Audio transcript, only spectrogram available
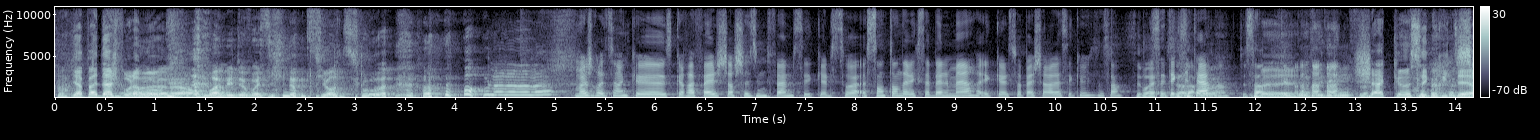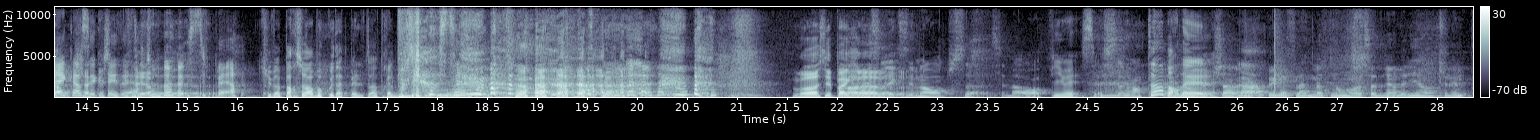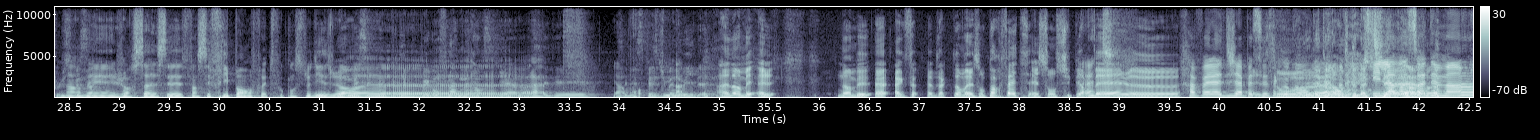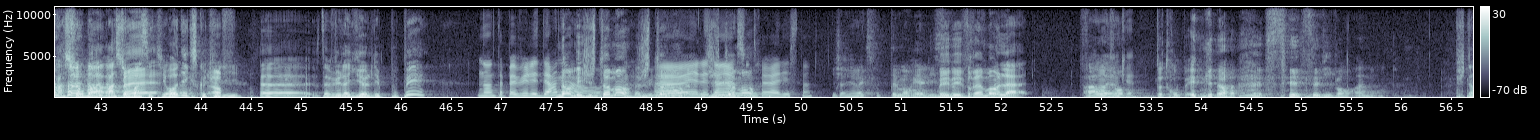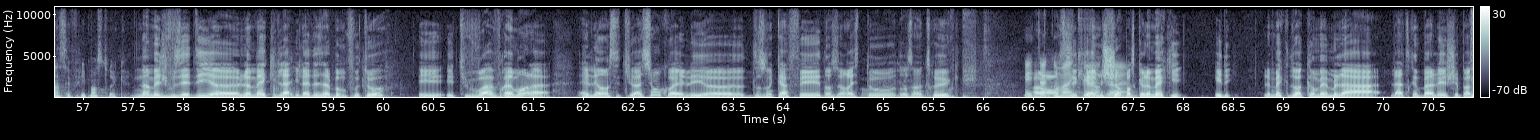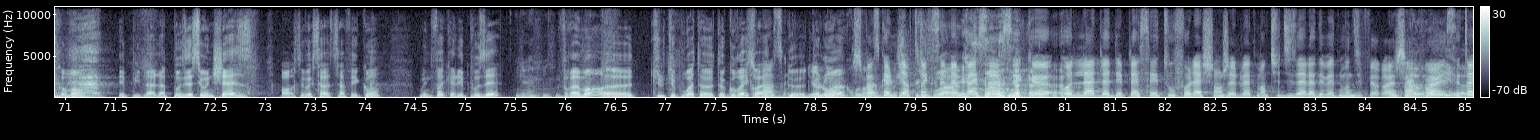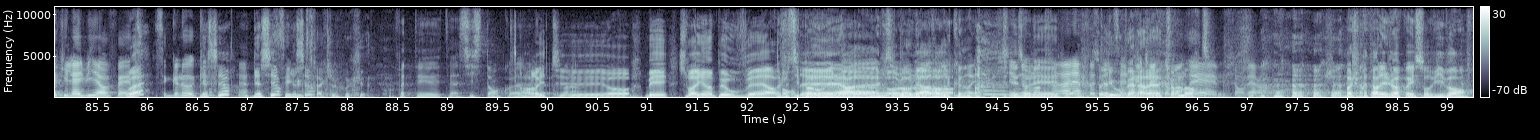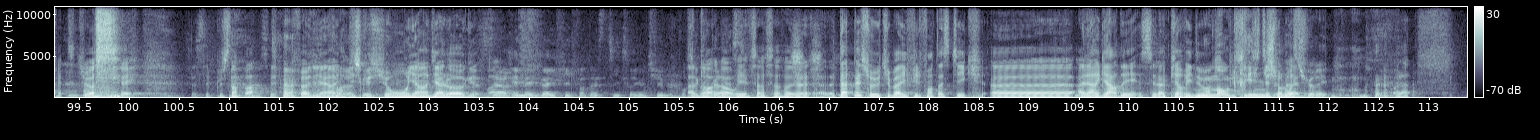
Il n'y a pas d'âge pour Oh l'amour. Alors moi, mes deux voisines au-dessus, en dessous. oh là là là là. Moi, je retiens que ce que Raphaël cherche chez une femme, c'est qu'elle soit s'entende avec sa belle-mère et qu'elle soit pas chère à la sécu, c'est ça? C'est vrai. C'est tes c'est ça. critères? C'est ça. Chacun ses critères. Chacun ses critères. Super. Tu vas pas recevoir beaucoup d'appels, toi, après le podcast. Moi, c'est pas Ah, grave. C'est vrai que c'est marrant, tout ça. C'est marrant. Puis ouais, c'est Saint-Valentin, bordel. Hein, Hein les poupées gonflables, maintenant, ça devient un délire. hein. C'est même plus non que ça. mais genre ça c'est enfin c'est flippant en fait faut qu'on se le dise Non, genre mais c'est des euh, poupées gonflables maintenant, C'est des, Il y a un c'est des pro- espèces d'humanoïdes. Ah non, mais elles. Non, mais euh, exa- exactement, elles sont parfaites, elles sont super belles. euh, Raphaël a déjà passé Elles sa commande. euh, des mélanges de Il la reçoit demain. rassure-moi rassure-moi Bah, c'est ironique ce que tu alors- dis euh, t'as vu la gueule des poupées? Non, t'as pas vu les dernières Non, mais hein justement, Ah, justement, Ah ouais, les dernières justement. sont très réalistes. Il y en a qui sont tellement réalistes. Mais, vraiment, pourrais- la, ah ouais genre, ok Te tromper, c'est c'est vivant Ah non. putain c'est flippant ce truc Non, mais je vous ai dit, euh, le mec, il a, il a des albums photos. Et, et tu vois vraiment, là, elle est en situation, quoi. Elle est euh, dans un café, dans un resto, dans un truc. Et t'as Alors, convaincu. c'est quand même on chiant dirait. parce que le mec, il, il- le mec doit quand même la, la trimballer, je sais pas comment, et puis la, la poser sur une chaise. Alors, c'est vrai que ça, ça fait con. Mais une fois qu'elle est posée, Il vraiment, euh, tu, tu pourrais te, te gourer, quoi. pense- De, il loin. Je pense que le pire truc, c'est même pas ça. C'est que au-delà de la déplacer et tout, faut la changer de vêtements. Tu disais, elle a des vêtements différents à chaque Ah fois. oui, c'est ah toi qui l'habilles en fait. Ouais. C'est glauque. Bien sûr, bien sûr, C'est sûr. ultra glauque. en fait t'es t'es assistant quoi Arrêtez. Voilà. oh. Mais soyez un peu ouverts. Moi, je suis pas ouvert euh, je oh suis là pas ouvert à avoir de conneries je suis Tu désolé Soyez que à la nature morte. moi je préfère les gens quand ils sont vivants en fait tu vois c'est c'est- plus sympa c'est plus fun il y a une discussion il y a un dialogue C'est un remake de I Feel Fantastic sur YouTube. Pour Ah ceux non, qui alors connaissent. oui, ça, ça, euh, tapez sur YouTube I Feel Fantastic, euh, allez regarder, c'est la pire vidéo Moment qui puisse sur le web. assuré. Voilà.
